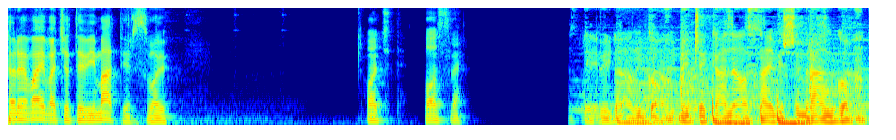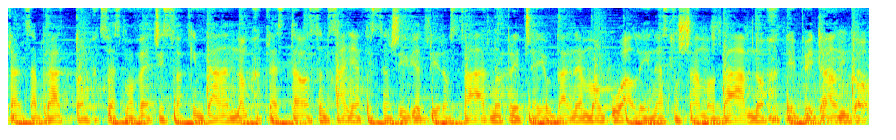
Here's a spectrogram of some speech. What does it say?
Revajvat ćete vi mater svoju. Hoćete, posve. Bidango, bit će kanal s najvišim rangom. Brat za bratom, sve smo veći svakim danom. Prestao sam sanjati, sam živjet birom stvarno. Pričaju da ne mogu, ali ne slušamo davno. Bidango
